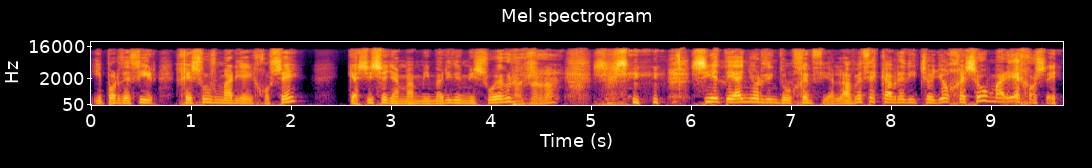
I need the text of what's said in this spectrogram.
Y por decir Jesús, María y José, que así se llaman mi marido y mi suegro, ¿Ah, ¿Es verdad? Sí, sí. Siete años de indulgencia. Las veces que habré dicho yo Jesús, María y José.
